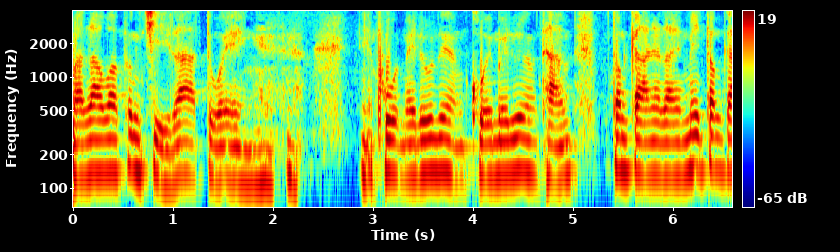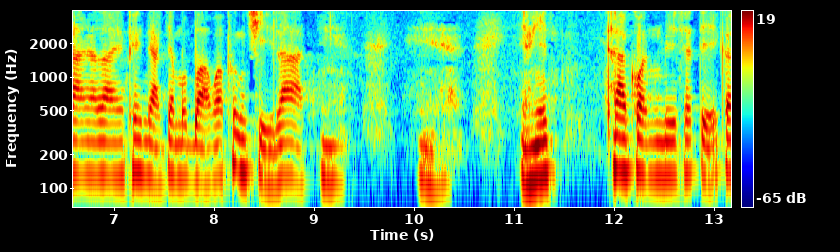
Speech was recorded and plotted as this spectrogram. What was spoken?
มาเล่าว่าเพิ่งฉี่ลาดตัวเองเนี่ยพูดไม่รู้เรื่องคุยไม่เรื่องถาม ต้องการอะไรไม่ต้องการอะไร เพียงอยากจะมาบอกว่าเพิ่งฉี่ลาดอย่างนี้ ถ้าคนมีสติก็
